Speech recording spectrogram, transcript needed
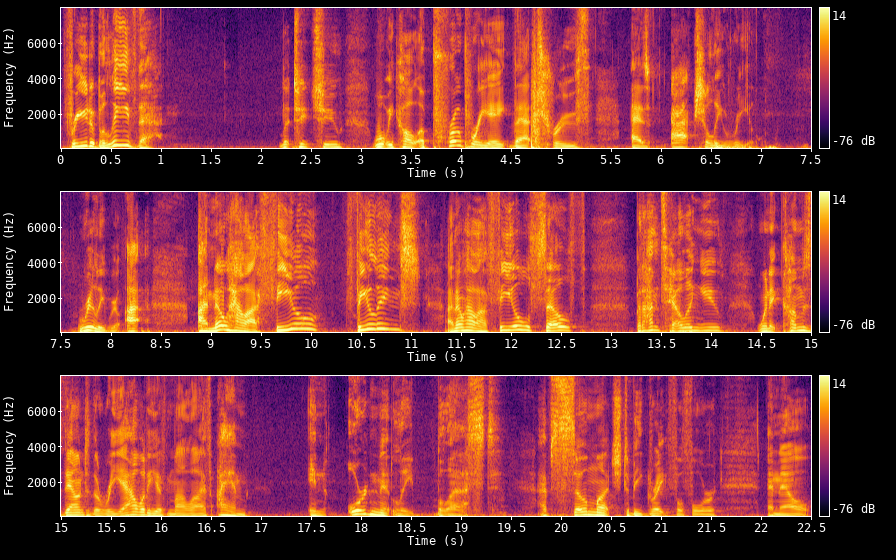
for you to believe that, to, to what we call appropriate that truth as actually real. Really real. I, I know how I feel, feelings, I know how I feel, self, but I'm telling you, when it comes down to the reality of my life, I am inordinately blessed. I have so much to be grateful for. And now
